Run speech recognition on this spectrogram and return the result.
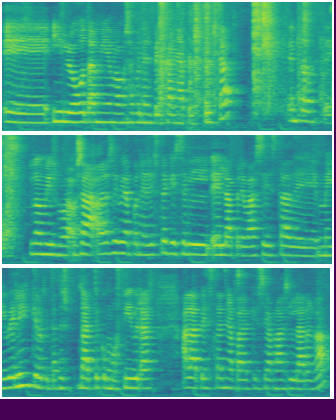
eh, y luego también vamos a poner pestaña postiza. Entonces, lo mismo, o sea, ahora sí voy a poner este que es la prebase esta de Maybelline, que lo que te hace es darte como fibras a la pestaña para que sea más larga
